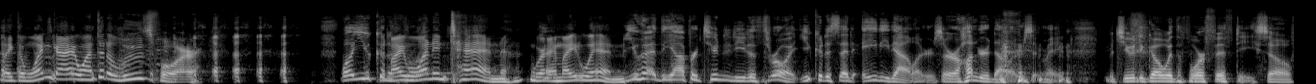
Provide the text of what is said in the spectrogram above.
Like the one guy I wanted to lose for. Well, you could My have one in ten, where I might win. you had the opportunity to throw it. You could have said eighty dollars or hundred dollars it made, but you had to go with the four fifty. So,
